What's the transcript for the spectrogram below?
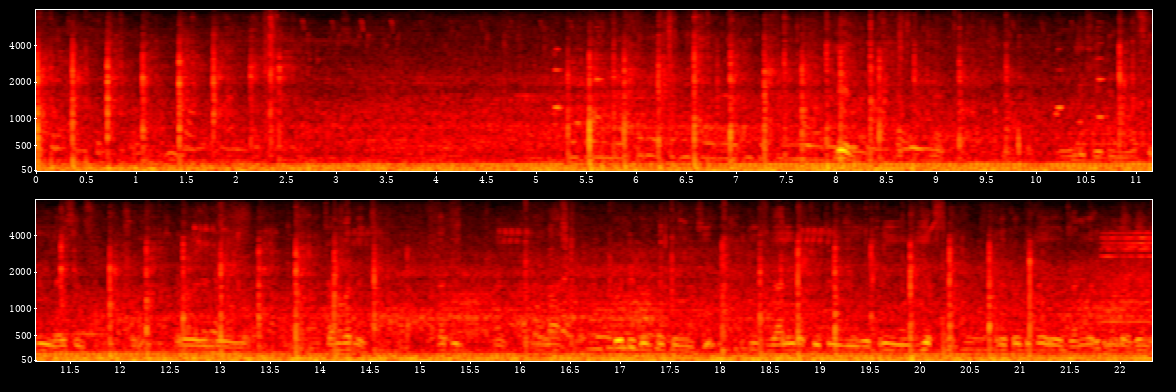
difference అనేది తెలుస్తుంది. లేదు ఓన్లీ షేకింగ్ నర్సరీ లైసెన్స్ ఇరవై రెండు జనవరి నుంచి thirty last twenty twenty two నుంచి it is valid up three three years. Twenty five జనవరికి మళ్ళీ అగైన్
